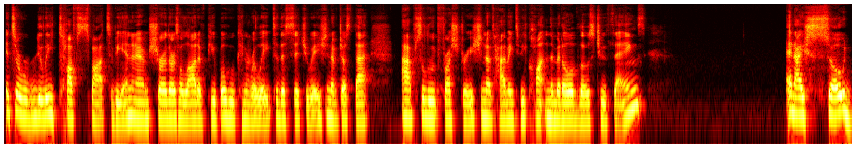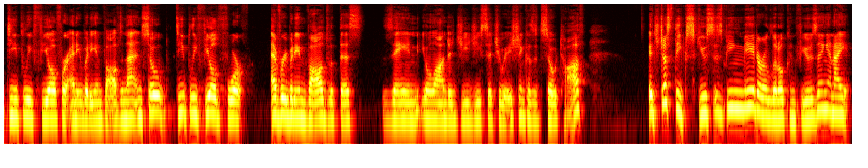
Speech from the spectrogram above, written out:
it's a really tough spot to be in and i'm sure there's a lot of people who can relate to this situation of just that absolute frustration of having to be caught in the middle of those two things and i so deeply feel for anybody involved in that and so deeply feel for everybody involved with this Zayn, Yolanda, Gigi situation because it's so tough. It's just the excuses being made are a little confusing. And I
